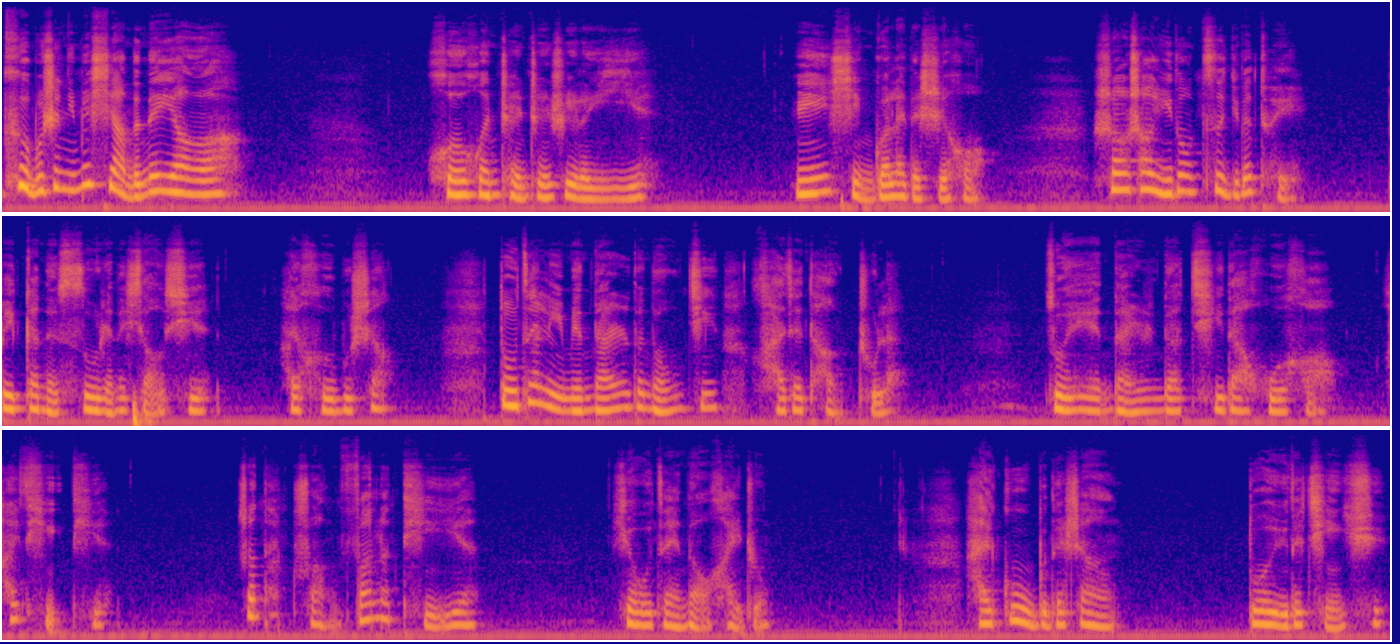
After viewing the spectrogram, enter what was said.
可不是你们想的那样啊。昏昏沉沉睡了一夜，余音醒过来的时候，稍稍移动自己的腿，被干得酥软的小穴还合不上，堵在里面，男人的浓精还在淌出来。昨夜男人的七大活好，还体贴。让他转翻了体验，又在脑海中，还顾不得上多余的情绪。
